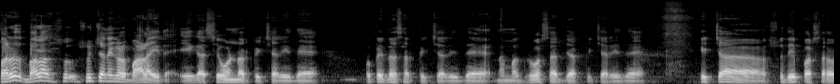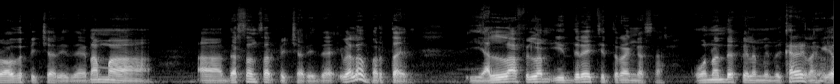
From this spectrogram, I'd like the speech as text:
ಬರೋ ಬರೋ ಸೂ- ಸೂಚನೆಗಳು ಭಾಳ ಇದೆ. ಈಗ ಶಿವಣ್ಣವ್ರ ಪಿಕ್ಚರ್ ಇದೆ. ಉಪೇಂದ್ರ ಸರ್ ಪಿಕ್ಚರ್ ಇದೆ ನಮ್ಮ ಧ್ರುವ ಸರ್ಜಾ ಪಿಕ್ಚರ್ ಇದೆ ಕಿಚ್ಚ ಸುದೀಪ್ ಸರ್ ಅವ್ರದ್ದು ಪಿಕ್ಚರ್ ಇದೆ ನಮ್ಮ ದರ್ಶನ್ ಸರ್ ಪಿಕ್ಚರ್ ಇದೆ ಇವೆಲ್ಲ ಬರ್ತಾ ಇದೆ. ಎಲ್ಲ ಫಿಲಮ್ ಇದ್ರೆ ಚಿತ್ರರಂಗ ಸರ್ ಒಂದೊಂದೇ ಫಿಲಮ್ ಇಂದ ಚಿತ್ರರಂಗ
